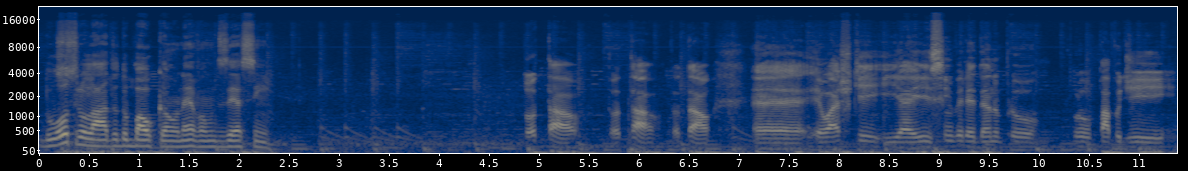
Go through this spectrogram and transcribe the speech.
do outro lado do balcão, né? Vamos dizer assim. Total, total, total. É, eu acho que, e aí se enveredando pro, pro papo de,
